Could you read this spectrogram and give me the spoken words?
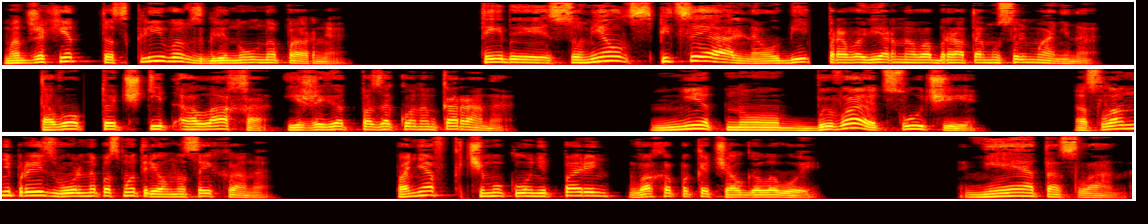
Маджахет тоскливо взглянул на парня. «Ты бы сумел специально убить правоверного брата-мусульманина, того, кто чтит Аллаха и живет по законам Корана?» «Нет, но бывают случаи», Аслан непроизвольно посмотрел на Сайхана. Поняв, к чему клонит парень, Ваха покачал головой. «Нет, Аслан,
